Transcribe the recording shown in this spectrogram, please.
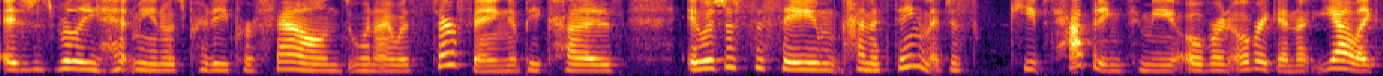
it just really hit me and it was pretty profound when I was surfing because it was just the same kind of thing that just keeps happening to me over and over again that yeah like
